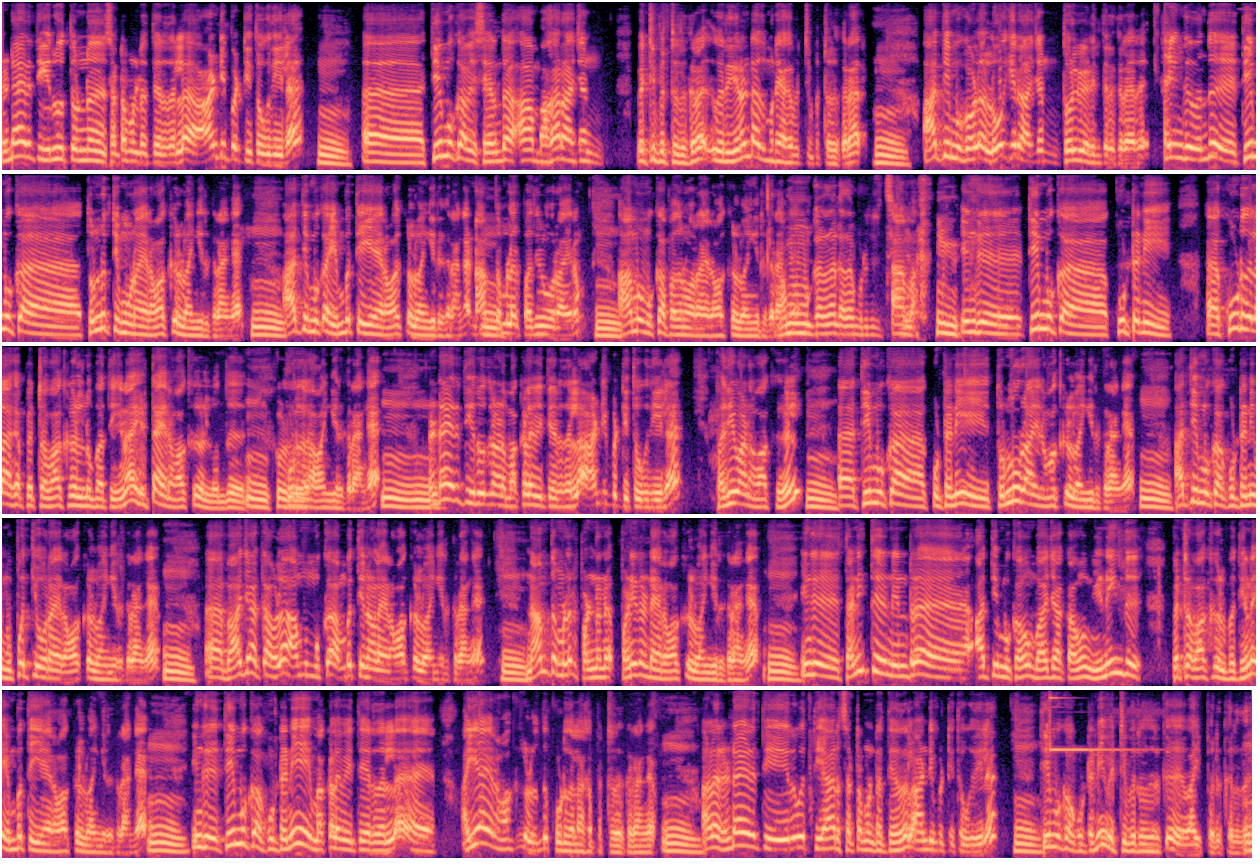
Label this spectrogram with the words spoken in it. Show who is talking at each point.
Speaker 1: ரெண்டாயிரத்தி இருபத்தொன்னு சட்டமன்ற தேர்தலில் ஆண்டிப்பட்டி தொகுதியில திமுகவை சேர்ந்த ஆ. மகாராஜன் வெற்றி பெற்றிருக்கிறார். இவர் இரண்டாவது முறையாக வெற்றி பெற்றிருக்கிறார். அதிமுகவில் லோகிராஜன் தோல்வி அடைந்திருக்கிறாரு. இங்கு வந்து திமுக தொண்ணூத்தி மூணாயிரம் வாக்குகள் வாங்கியிருக்கிறாங்க. அதிமுக எண்பத்தி ஐயாயிரம் வாக்குகள் வாங்கியிருக்கிறாங்க. நாம் தமிழர் பதினோராயிரம் அமமுக பதினோராயிரம் வாக்குகள் வாங்கியிருக்கிறாங்க.
Speaker 2: அமமுக தான் கதை முடிஞ்சிச்சு
Speaker 1: ஆமா. இங்கு திமுக கூட்டணி கூடுதலாக பெற்ற வாக்குகள்னு பாத்தீங்கன்னா எட்டாயிரம் வாக்குகள் வந்து
Speaker 2: ம் கூடுதலா
Speaker 1: கூடுதலா வாங்கியிருக்கிறாங்க. ரெண்டாயிரத்தி இருபத்தி நாலு மக்களவைத் தேர்தலில் ஆண்டிப்பட்டி தொகுதியில பதிவான வாக்குகள் திமுக கூட்டணி தொண்ணூறாயிரம் வாக்குகள் வாங்கியிருக்கிறாங்க.
Speaker 2: ம்.
Speaker 1: அதிமுக கூட்டணி முப்பத்தி ஓராயிரம் வாக்குகள் வாங்கியிருக்கிறாங்க. பாஜகவுல அமமுக ஐம்பத்தி நாலாயிரம் வாக்குகள் வாங்கியிருக்கிறாங்க. நாம் தமிழர் பன்னெண்டு பன்னிரெண்டாயிரம் வாக்குகள் வாங்கியிருக்கிறாங்க. இங்கு தனித்து நின்ற அதிமுகவும் பாஜகவும் இணைந்து பெற்ற வாக்குகள் பார்த்தீங்கன்னா எண்பத்தி ஐயாயிரம் வாக்குகள் வாங்கியிருக்கிறாங்க. இங்கு திமுக கூட்டணி மக்களவைத் தேர்தலில் ஐயாயிரம் வாக்குகள் வந்து கூடுதலாக பெற்றிருக்கிறாங்க. ஆனால் ரெண்டாயிரத்தி இருபத்தி ஆறு சட்டமன்ற தேர்தல் ஆண்டிப்பட்டி தொகுதியில திமுக கூட்டணி வெற்றி பெறுவதற்கு வாய்ப்பு இருக்கிறது.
